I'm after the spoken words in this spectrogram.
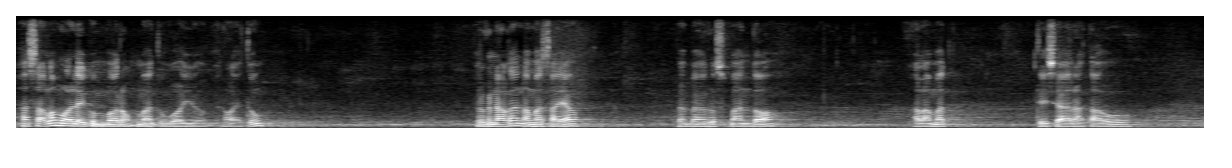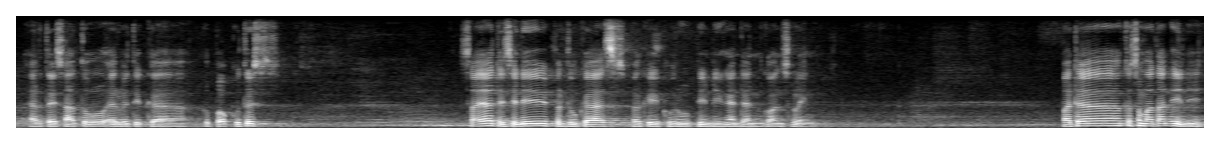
Assalamualaikum warahmatullahi wabarakatuh. Perkenalkan nama saya Bambang Rusmanto, alamat Desa Rahtau, RT 1 RW 3 Gebok Kudus. Saya di sini bertugas sebagai guru bimbingan dan konseling. Pada kesempatan ini,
